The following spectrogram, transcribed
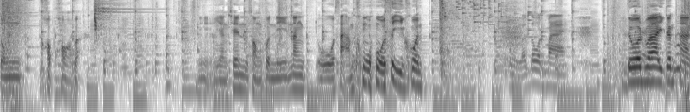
ตรงขอบขอบๆอะนี่อย่างเช่นสองคนนี้นั่งโอ้โหสามโอ้โหสี่คนโอ้แล้วโดนมา โดนมาอีกต่างหาก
